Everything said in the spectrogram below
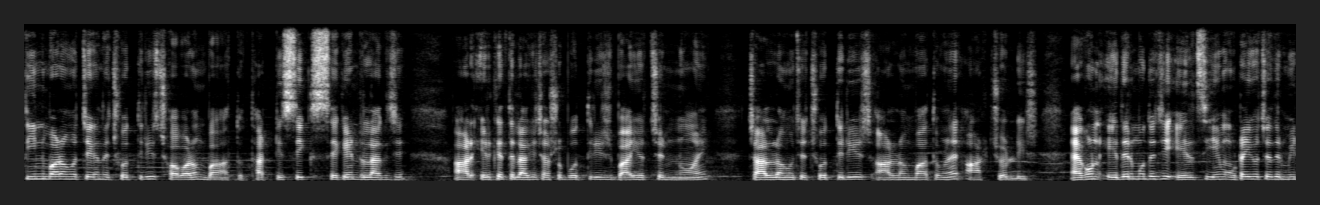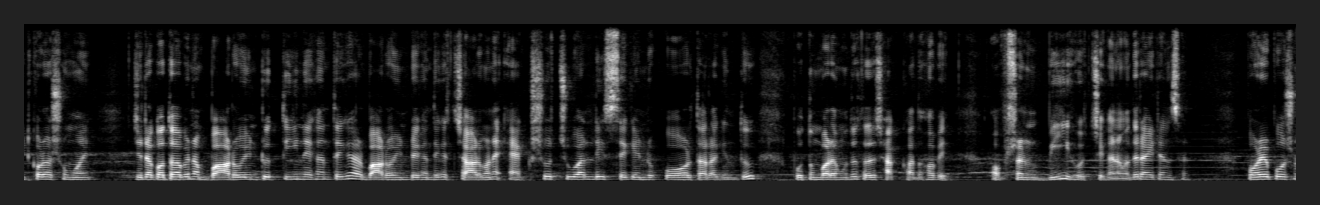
তিন বারং হচ্ছে এখানে ছত্রিশ, ছ বারং বাহাত্তর থার্টি সিক্স সেকেন্ড লাগছে। আর এর ক্ষেত্রে লাগছে চারশো বত্রিশ বাই হচ্ছে নয়। চার লং হচ্ছে ছত্রিশ, আট লং বাহাত্তর মানে আটচল্লিশ। এখন এদের মধ্যে যে এলসিএম, ওটাই হচ্ছে এদের মিট করার সময়, যেটা কত হবে না, বারো ইন্টু তিন এখান থেকে আর বারো ইন্টু এখান থেকে চার মানে একশো চুয়াল্লিশ সেকেন্ড পর তারা কিন্তু প্রথমবারের মধ্যে তাদের সাক্ষাৎ হবে। অপশান বি হচ্ছে এখানে আমাদের রাইট অ্যান্সার পরের প্রশ্ন,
